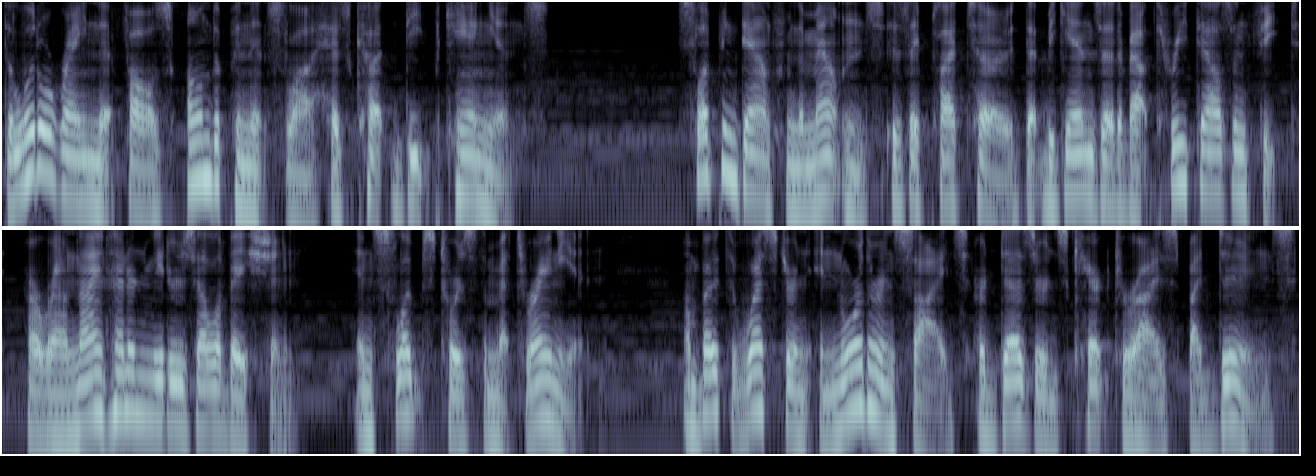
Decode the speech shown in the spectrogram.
The little rain that falls on the peninsula has cut deep canyons, Sloping down from the mountains is a plateau that begins at about 3,000 feet, or around 900 meters elevation, and slopes towards the Mediterranean. On both the western and northern sides are deserts characterized by dunes.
